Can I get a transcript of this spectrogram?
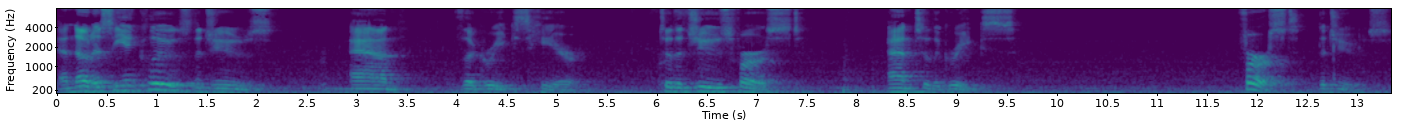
And notice he includes the Jews and the Greeks here. To the Jews first, and to the Greeks. First, the Jews.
